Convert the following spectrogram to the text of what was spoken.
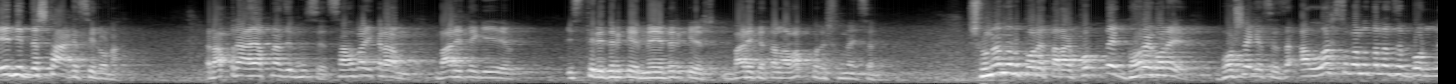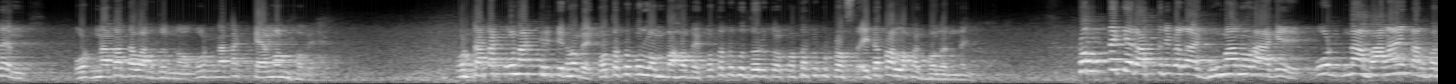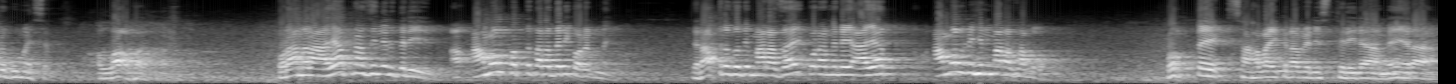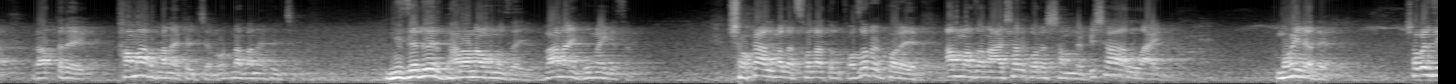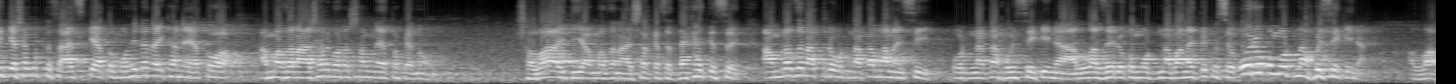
এই নির্দেশটা আগে ছিল না। রাত্রে আয়াত নাজিল হয়েছে, সাহাবাই কারাম বাড়িতে গিয়ে স্ত্রীদেরকে, মেয়েদেরকে বাড়িতে তালাবাদ করে শুনাইছেন। শোনানোর পরে তারা প্রত্যেক ঘরে ঘরে বসে গেছে যে আল্লাহ সুবাহ যে বললেন, ওড়নাটা দেওয়ার জন্য ওড়নাটা কেমন হবে? ওড়নাটা কোন আকৃতির হবে? কতটুকু লম্বা হবে? কতটুকু দৈর্ঘ্য? কতটুকু প্রস্থ? এটা তো আল্লাহাক বলেন নাই। প্রত্যেকে রাত্রিবেলায় ঘুমানোর আগে ওড়না বানায়, তারপরে ঘুমাইছেন। আল্লাহ। কোরআনের আয়াত নাজিলের দেরি। আমল করতে তারা দেরি করেন নাই। রাত্রে যদি মারা যায়, কোরআনের এই আয়াত আমলবিহীন মারা যাব। প্রত্যেক সাহাবাই গ্রামের স্ত্রীরা, মেয়েরা রাত্রে খামার বানায় ফেলছেন, ওড়না বানায় ফেলছেন। নিজেদের ধারণা অনুযায়ী বানায় ঘুমাই গেছেন। সকালবেলা সলাতুল ফজরের পরে আম্মা জানা আয়সার ঘরের সামনে বিশাল লাইন। মহিলাদের। সবাই জিজ্ঞাসা করতেছে, আজকে এত মহিলারা এখানে, এত আম্মা জানা আয়সার ঘরের সামনে এত কেন? সবাই গিয়ে জানা আয়সার কাছে দেখাইতেছে, আমরা যে রাত্রে ওড়নাটা বানাইছি, ওড়নাটা হয়েছে কিনা? আল্লাহ যেরকম ওড়না বানাইতে কইছে ওই রকম ওড়না হয়েছে কিনা? আল্লাহ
